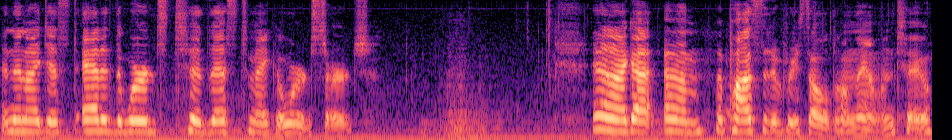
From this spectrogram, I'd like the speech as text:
And then I just added the words to this to make a word search. And I got um, a positive result on that one too.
